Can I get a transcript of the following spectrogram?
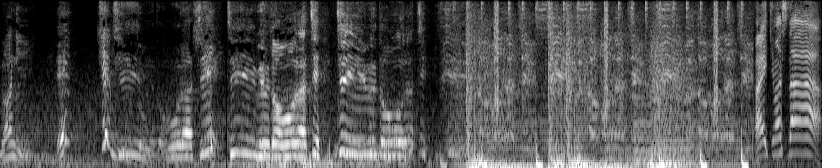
何？え？チーム友達。チーム友達。チーム友達。はい来ました。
